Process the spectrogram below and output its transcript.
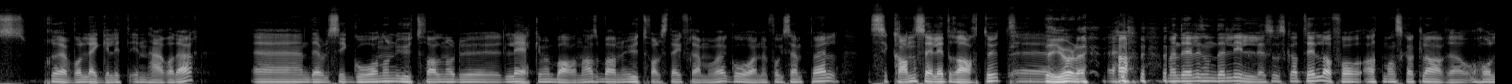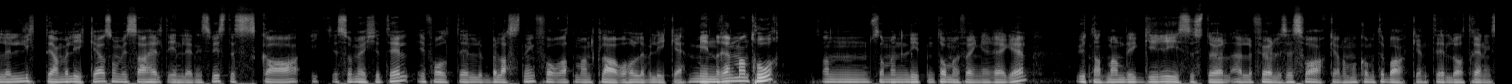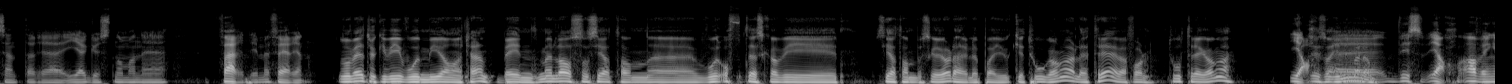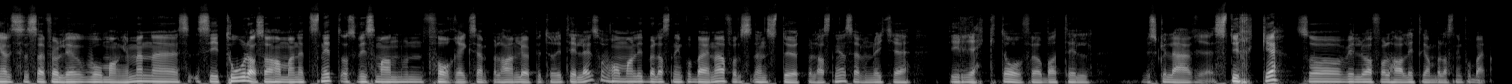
prøve å legge litt inn her og der. Eh, det vil si gå noen utfall når du leker med barna, altså bare noen utfallssteg fremover. Gående f.eks. Det kan se litt rart ut. Eh, det gjør det. ja, men det er liksom det lille som skal til da, for at man skal klare å holde litt ved like. Og som vi sa helt innledningsvis, det skal ikke så mye til i forhold til belastning for at man klarer å holde ved like. Mindre enn man tror, sånn som en liten tommefingerregel. Uten at man blir grisestøl eller føler seg svakere når man kommer tilbake til da, treningssenteret i august når man er ferdig med ferien. Nå vet jo ikke vi hvor mye han har trent bein, men la oss si at han eh, Hvor ofte skal vi si at han skal gjøre det her i løpet av ei uke? To ganger, eller tre i hvert fall? To-tre ganger? Ja, eh, hvis, ja, avhengig av selvfølgelig hvor mange, men eh, si to, da, så har man et snitt. Og hvis man f.eks. har en løpetur i tillegg, så får man litt belastning på beina. For den støtbelastningen, selv om det ikke er direkte overførbart til muskulær styrke, så vil du i hvert fall ha litt belastning på beina.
